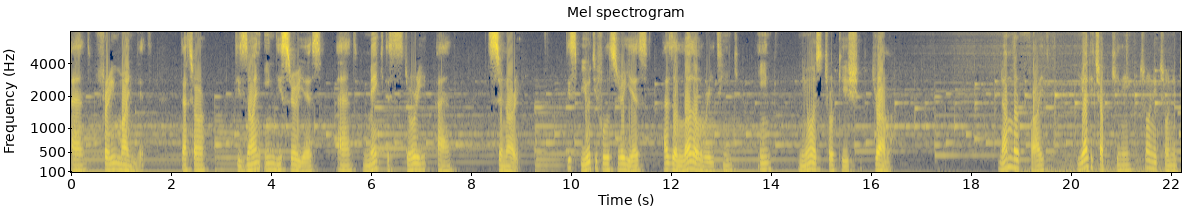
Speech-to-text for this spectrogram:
and free-minded that are designed in this series and make the story and scenario. This beautiful series has a lot of rating in newest Turkish drama. Number 5 Yalı Çapkını 2023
